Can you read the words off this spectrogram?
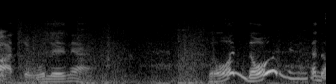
บาดเจ็บวุ้นเลยเนี่ย โดน โดนยังไงก็โดน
